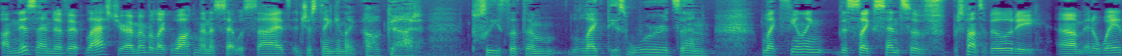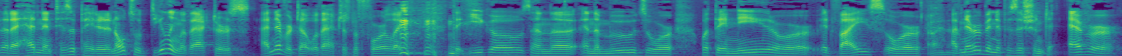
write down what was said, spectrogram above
on this end of it last year i remember like walking on a set with sides and just thinking like oh god please let them like these words and like feeling this like sense of responsibility um, in a way that I hadn't anticipated, and also dealing with actors. I'd never dealt with actors before, like the egos and the and the moods, or what they need, or advice, or. I've never been in a position to ever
